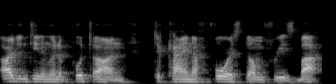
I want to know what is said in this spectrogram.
Argentina going to put on to kind of force Dumfries back?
